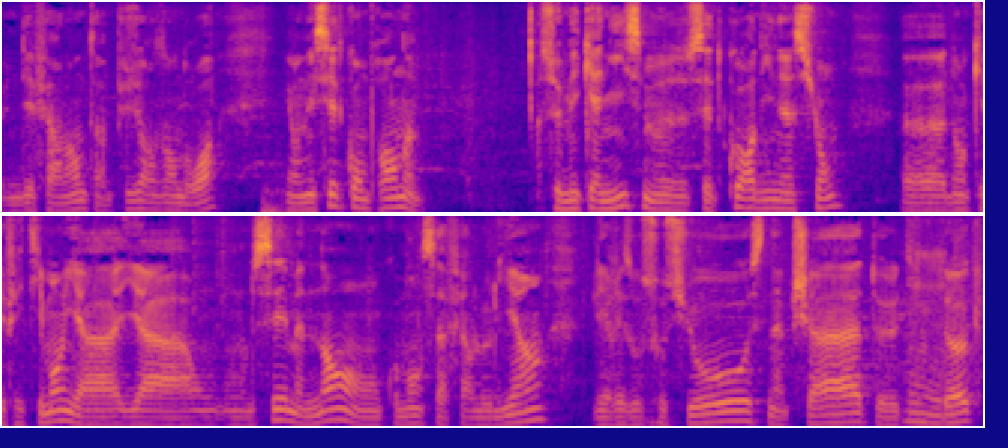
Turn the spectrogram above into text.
une déferlante à plusieurs endroits. Et on essaie de comprendre ce mécanisme, cette coordination. Euh, donc effectivement, il y a, il y a on, le sait maintenant, on commence à faire le lien, les réseaux sociaux, Snapchat, euh, mmh. TikTok.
